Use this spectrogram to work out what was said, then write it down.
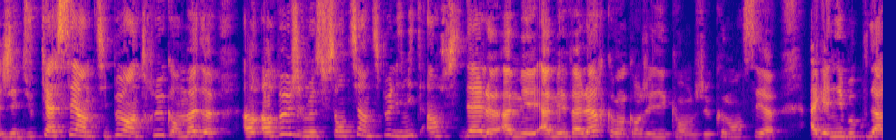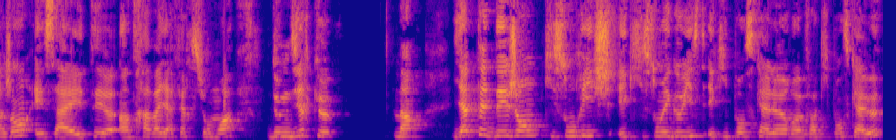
j'ai dû casser un petit peu un truc en mode un, peu je me suis sentie un petit peu limite infidèle à mes à mes valeurs quand quand j'ai quand je commençais euh, à gagner beaucoup d'argent et ça a été un travail à faire sur moi de me dire que bah il y a peut-être des gens qui sont riches et qui sont égoïstes et qui pensent qu'à leur, enfin qui pensent qu'à eux,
